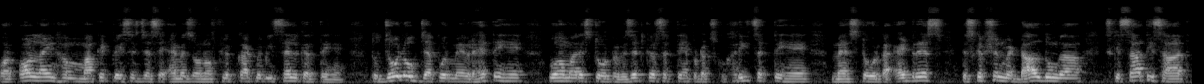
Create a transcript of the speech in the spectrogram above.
और ऑनलाइन हम मार्केट प्लेसेस जैसे अमेजोन और फ्लिपकार्ट में भी सेल करते हैं। तो जो लोग जयपुर में रहते हैं, वो हमारे स्टोर पर विज़िट कर सकते हैं प्रोडक्ट्स को खरीद सकते हैं। मैं स्टोर का एड्रेस डिस्क्रिप्शन में डाल दूँगा। इसके साथ ही साथ,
